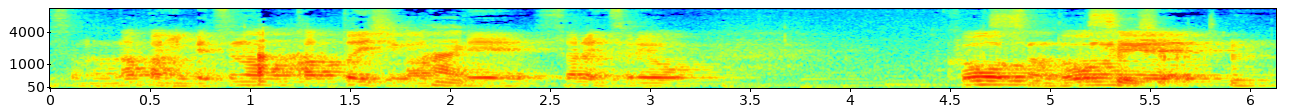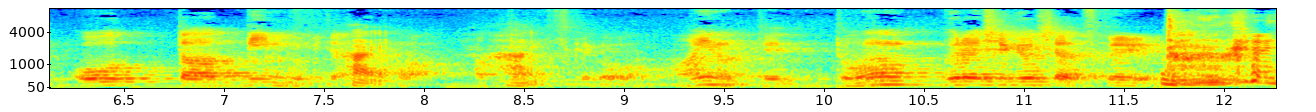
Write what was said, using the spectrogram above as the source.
その中に別のカット石があって、はい、さらにそれをクォーツのドームで覆ったリングみたいなのがあったんですけど、ああいうのってどのぐらい修行したら作れる？どのぐらい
